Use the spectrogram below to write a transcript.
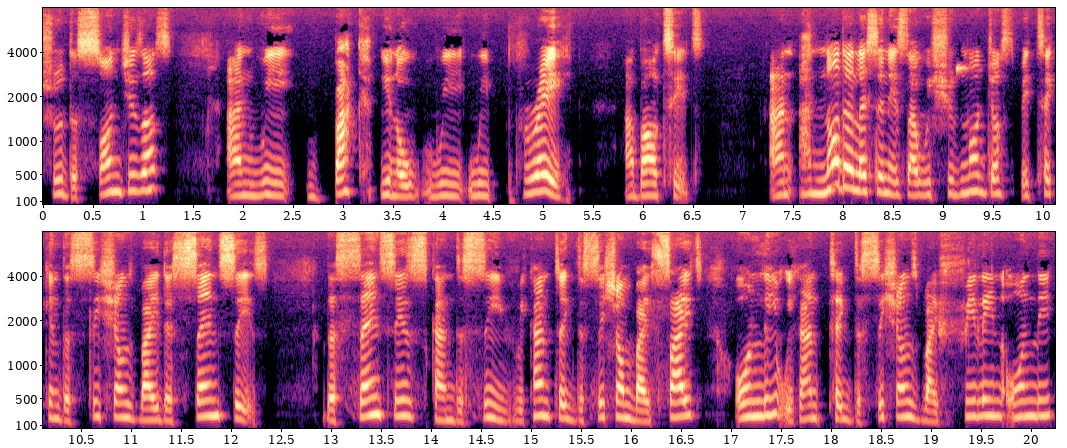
through the Son Jesus, and we back, you know, we we pray about it. And another lesson is that we should not just be taking decisions by the senses. The senses can deceive. We can't take decision by sight only. We can't take decisions by feeling only.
